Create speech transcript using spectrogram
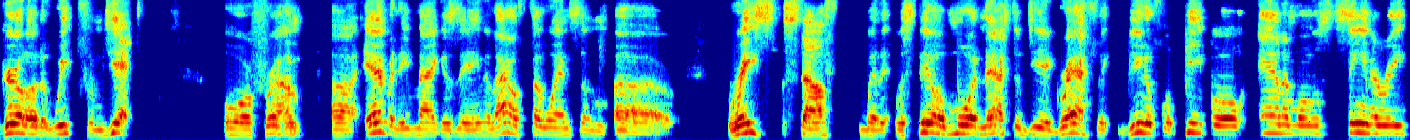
Girl of the Week from Jet or from uh, Ebony magazine. And I'll throw in some uh, race stuff but it was still more National Geographic, beautiful people, animals, scenery.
